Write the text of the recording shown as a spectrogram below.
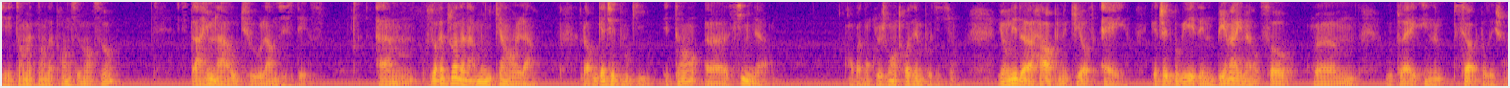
il est temps maintenant d'apprendre ce morceau. It's time now to learn this piece. Euh, vous aurez besoin d'un harmonica en La. Alors, Gadget Boogie étant euh, Si mineur. On va donc le jouer en troisième position. You'll need a harp in the key of A. Gadget Boogie is in B minor, so um, we play in third position.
